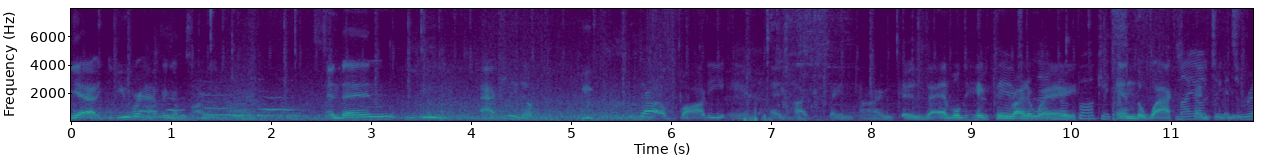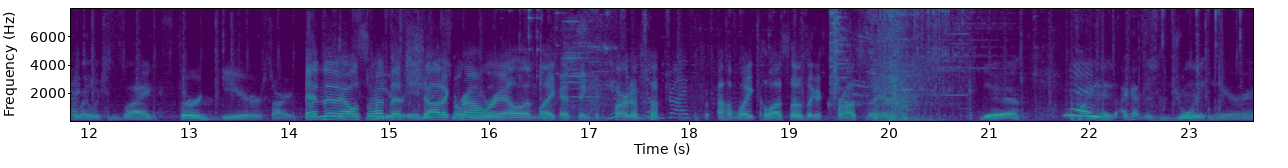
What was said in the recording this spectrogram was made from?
Yeah, you were having a party time, and then you actually no, you got a body and head high at the same time because the edible kicked in right away, and the wax My pen right away, which is like third gear. Sorry. And then I also had that shot at Crown weed. Royale and like I think a part of a, a White Claw, so it was like a cross there. Yeah. The point is, I got this joint here,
